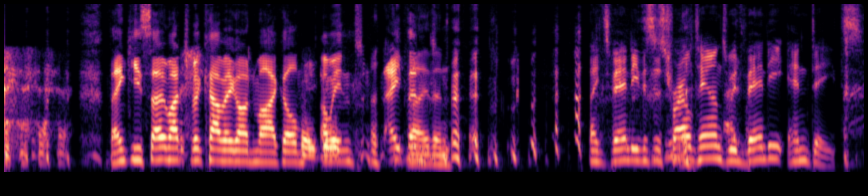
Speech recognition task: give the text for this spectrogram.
Thank you so much for coming on, Michael. I mean, Nathan. Nathan. Thanks, Vandy. This is Trail Towns with Vandy and Deetz.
